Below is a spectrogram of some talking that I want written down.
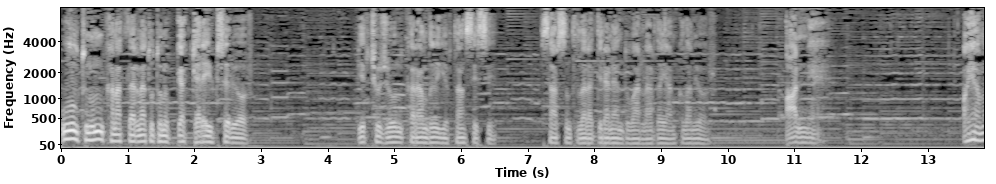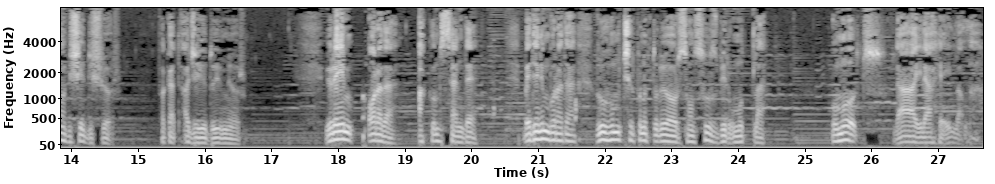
uğultunun kanatlarına tutunup göklere yükseliyor. Bir çocuğun karanlığı yırtan sesi sarsıntılara direnen duvarlarda yankılanıyor. Anne! Ayağıma bir şey düşüyor. Fakat acıyı duymuyorum. Yüreğim orada, aklım sende. Bedenim burada, ruhum çırpınıp duruyor sonsuz bir umutla. Umut, la ilahe illallah.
